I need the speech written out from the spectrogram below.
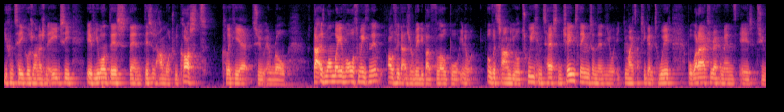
you can take us on as an agency. If you want this, then this is how much we cost. Click here to enroll. That is one way of automating it. Obviously, that is a really bad flow, but you know, over time you will tweak and test and change things and then you know you might actually get it to work. But what i actually recommend is to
